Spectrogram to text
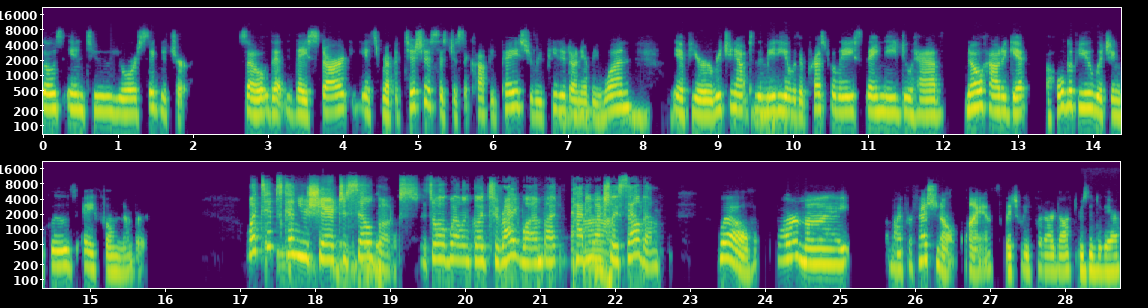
goes into your signature. So that they start, it's repetitious, it's just a copy paste, you repeat it on every one. If you're reaching out to the media with a press release, they need to have know how to get a hold of you, which includes a phone number. What tips can you share to sell books? It's all well and good to write one, but how do you ah. actually sell them? Well, for my my professional clients, which we put our doctors into there,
